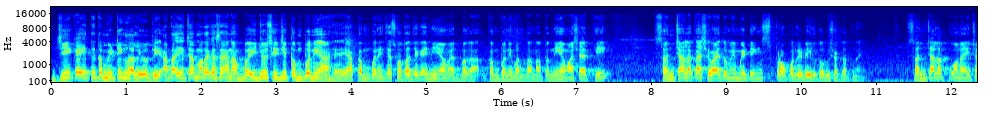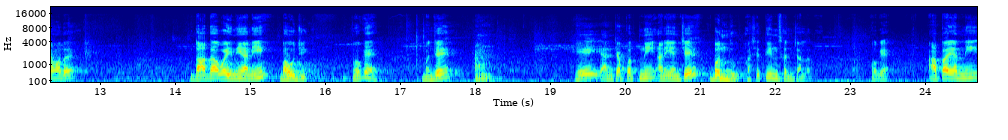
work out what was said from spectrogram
जी काही तिथं मीटिंग झाली होती आता याच्यामध्ये कसं आहे ना बैजूस ही जी कंपनी आहे या कंपनीचे स्वतःचे काही नियम आहेत बघा कंपनी बनताना. तर नियम असे आहेत की संचालकाशिवाय तुम्ही मीटिंग्स प्रॉपरली डील करू शकत नाही. संचालक कोण आहे याच्यामध्ये दादा वहिनी आणि भाऊजी. ओके म्हणजे हे यांच्या पत्नी आणि यांचे बंधू असे तीन संचालक. ओके आता यांनी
